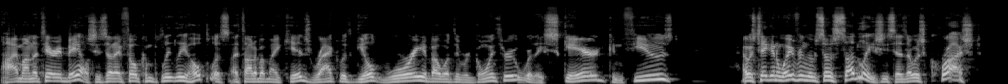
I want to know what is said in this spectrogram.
high monetary bail. She said, I felt completely hopeless. I thought about my kids, racked with guilt, worry about what they were going through. Were they scared, confused? I was taken away from them so suddenly, she says. I was crushed.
